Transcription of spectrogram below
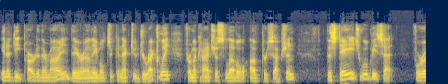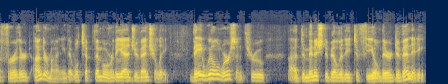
in a deep part of their mind they are unable to connect to directly from a conscious level of perception, the stage will be set for a further undermining that will tip them over the edge eventually. They will worsen through a diminished ability to feel their divinity.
